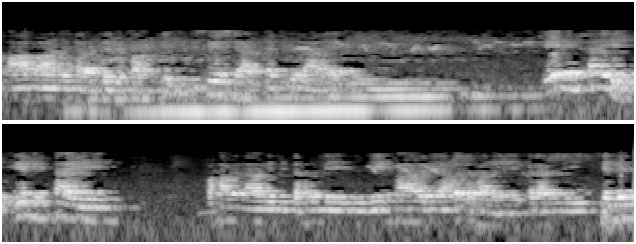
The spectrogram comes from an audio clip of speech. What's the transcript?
සාමාන්‍ය තත්ත්වයකට පත් වෙන විශේෂයක් ඇති වෙලා නැහැ. ඒ නිසායි ඒ නිසායි භාවනාවේදී ධර්මයේ මේ කාර්යය අවධානය කරන්නේ කෙලෙස්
